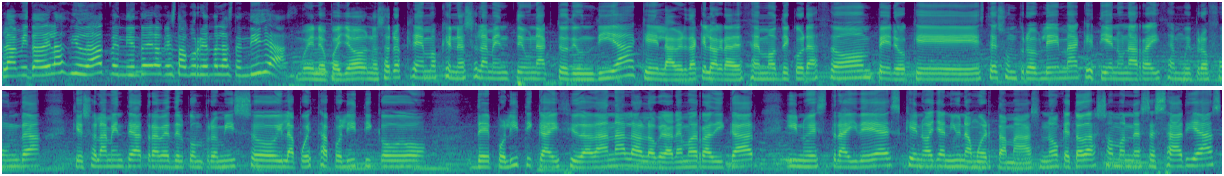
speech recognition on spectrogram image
la mitad de la ciudad pendiente de lo que está ocurriendo en las tendillas. Bueno, pues yo, nosotros creemos que no es solamente un acto de un día, que la verdad que lo agradecemos de corazón, pero que este es un problema que tiene unas raíces muy profundas, que solamente a través del compromiso y la apuesta político de política y ciudadana la lograremos erradicar y nuestra idea es que no haya ni una muerta más, ¿no? que todas somos necesarias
